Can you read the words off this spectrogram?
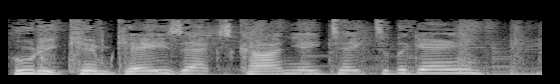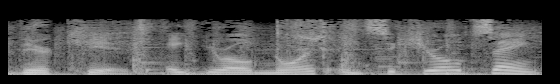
Who did Kim K's ex Kanye take to the game? Their kids, eight year old North and six year old Saint.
